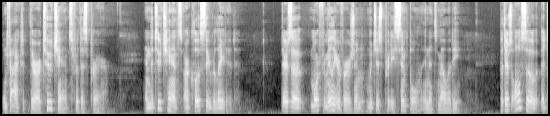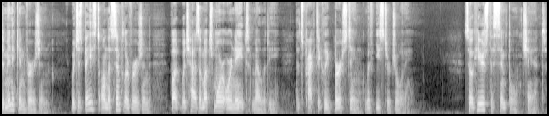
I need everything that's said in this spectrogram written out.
In fact, there are two chants for this prayer. And the two chants are closely related. There's a more familiar version, which is pretty simple in its melody, but there's also a Dominican version, which is based on the simpler version, but which has a much more ornate melody that's practically bursting with Easter joy. So here's the simple chant.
